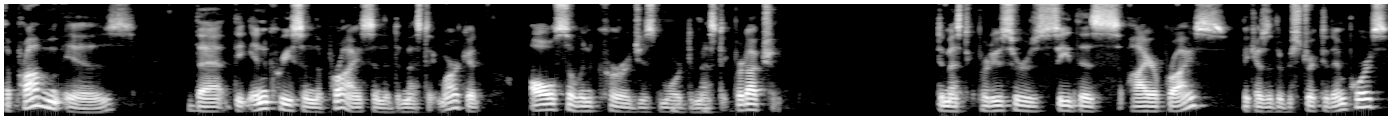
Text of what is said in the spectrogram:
The problem is that the increase in the price in the domestic market also encourages more domestic production. Domestic producers see this higher price because of the restricted imports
